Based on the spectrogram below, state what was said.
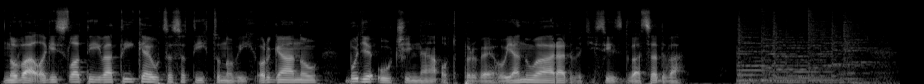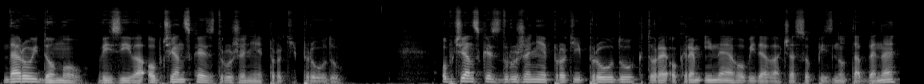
Nová legislatíva týkajúca sa týchto nových orgánov bude účinná od 1. januára 2022. Daruj domov, vyzýva občianské združenie proti prúdu. Občianske združenie proti prúdu, ktoré okrem iného vydáva časopis Nota Bene,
